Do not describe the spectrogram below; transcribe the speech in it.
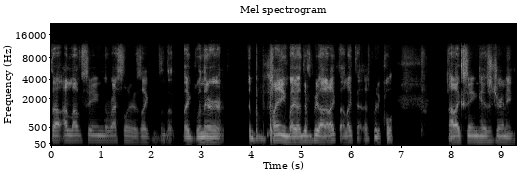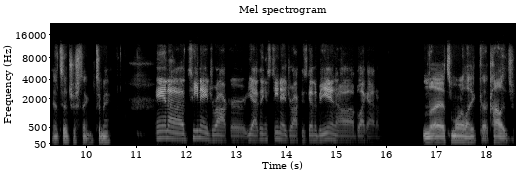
the, I love seeing the wrestlers like the, like when they're playing by different people. I like that. I like that. That's pretty cool. I like seeing his journey. It's interesting to me. And uh, Teenage Rocker, yeah, I think it's Teenage Rock is going to be in uh Black Adam. No, it's more like uh, College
